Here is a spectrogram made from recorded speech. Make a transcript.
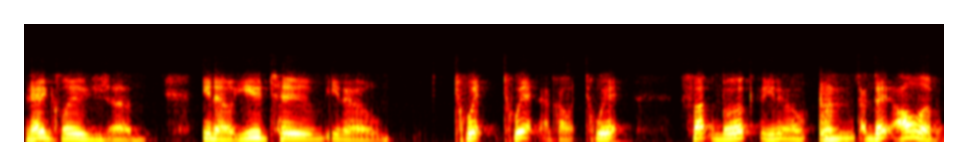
and that includes, uh, you know, YouTube, you know, twit, twit, I call it twit, fuck book, you know, they, all of them.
